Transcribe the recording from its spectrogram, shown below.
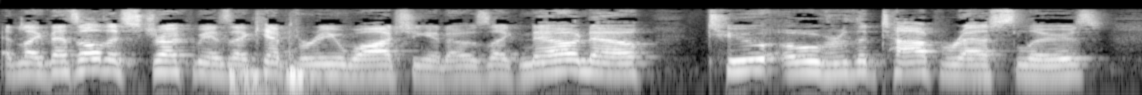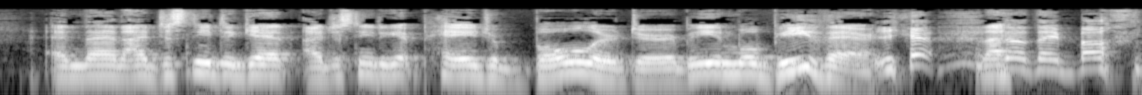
and like that's all that struck me as I kept rewatching it. I was like, no, no, two over the top wrestlers, and then I just need to get I just need to get Paige a bowler derby, and we'll be there. Yeah, I- no, they both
